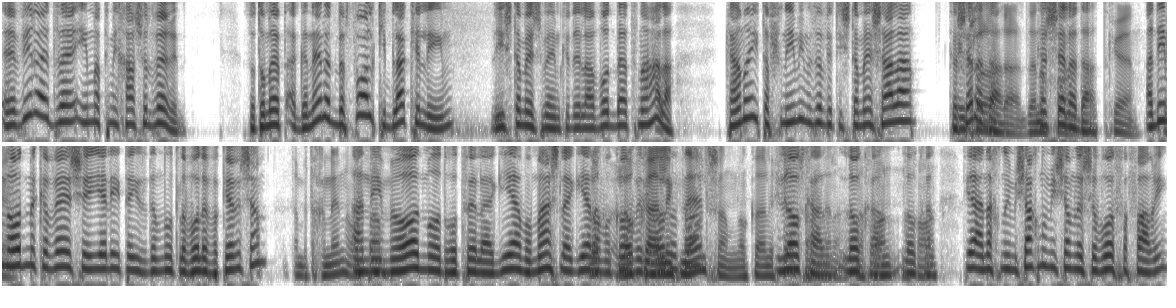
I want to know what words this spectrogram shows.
העבירה את זה עם התמיכה של ורד. זאת אומרת, הגננת בפועל קיבלה כלים להשתמש בהם כדי לעבוד בעצמה הלאה. כמה היא תפנים עם זה ותשתמש הלאה? קשה לדעת. זה קשה נכון. לדעת. כן. אני כן. מאוד מקווה שיהיה לי את ההזדמנות לבוא לבקר שם. אתה מתכנן אני פעם? מאוד מאוד רוצה להגיע, ממש להגיע לא- למקום לא קל ולראות אותו. להתנהל שם, לא קל לחיות לא שם. קל, נכון, לא קל, לא נכון. קל. תראה, אנחנו המשכנו משם לשבוע ספארי,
